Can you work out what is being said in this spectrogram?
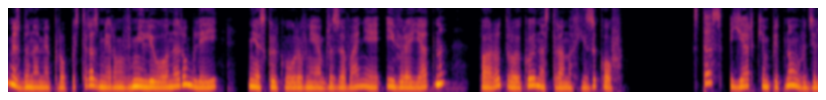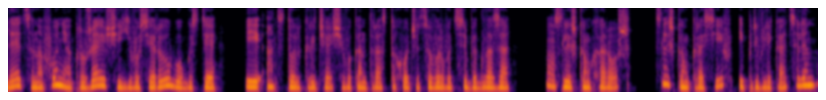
между нами пропасть размером в миллионы рублей, несколько уровней образования и, вероятно, пару-тройку иностранных языков. Стас ярким пятном выделяется на фоне окружающей его серой убогости, и от столь кричащего контраста хочется вырвать себе глаза. Он слишком хорош, слишком красив и привлекателен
